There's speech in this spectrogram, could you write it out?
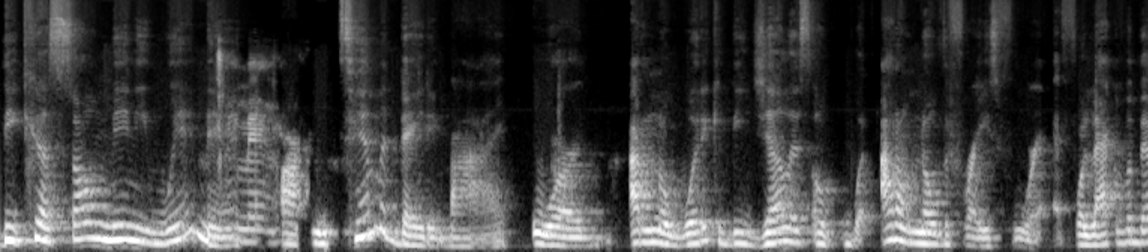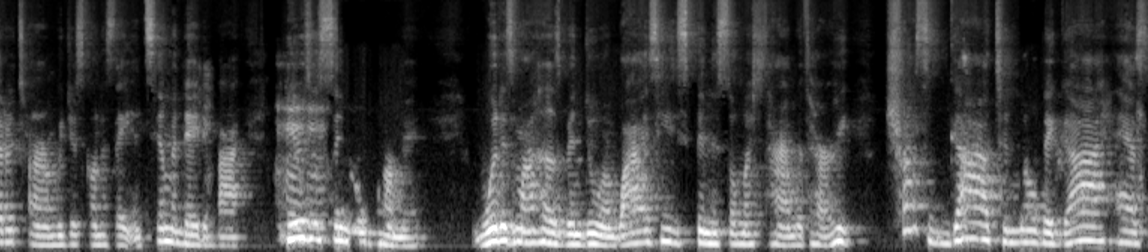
because so many women Amen. are intimidated by or I don't know what it could be jealous or what I don't know the phrase for it. For lack of a better term, we're just going to say intimidated by here's mm-hmm. a single woman. What is my husband doing? Why is he spending so much time with her? He trust God to know that God has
